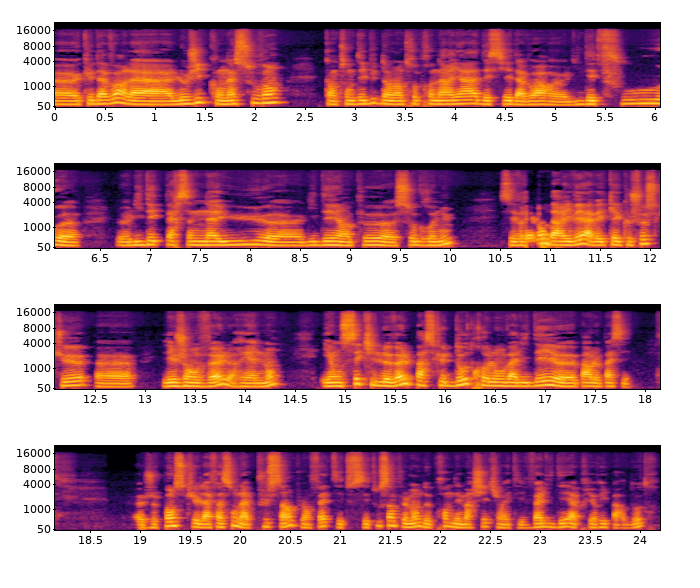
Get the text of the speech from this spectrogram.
que d'avoir la logique qu'on a souvent quand on débute dans l'entrepreneuriat, d'essayer d'avoir euh, l'idée de fou, euh, euh, l'idée que personne n'a eu, l'idée un peu saugrenue. C'est vraiment d'arriver avec quelque chose que les gens veulent réellement, et on sait qu'ils le veulent parce que d'autres l'ont validé par le passé. je pense que la façon la plus simple, en fait, c'est tout simplement de prendre des marchés qui ont été validés a priori par d'autres,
